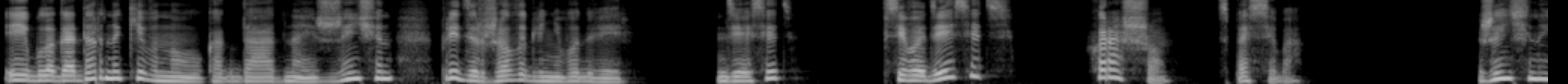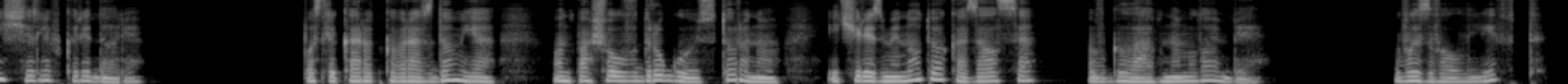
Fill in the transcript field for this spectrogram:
и благодарно кивнул, когда одна из женщин придержала для него дверь. «Десять? Всего десять? Хорошо, спасибо». Женщины исчезли в коридоре. После короткого раздумья он пошел в другую сторону и через минуту оказался в главном лобби. Вызвал лифт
